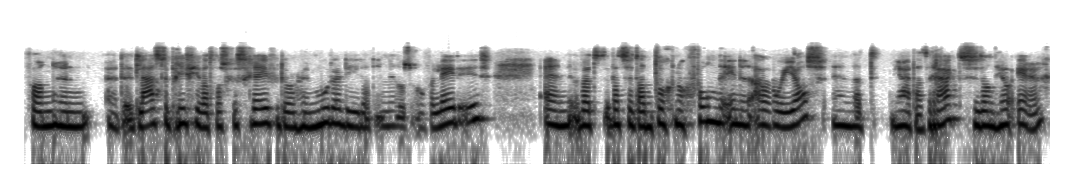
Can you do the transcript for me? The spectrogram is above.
van hun, het laatste briefje wat was geschreven door hun moeder, die dat inmiddels overleden is. En wat, wat ze dan toch nog vonden in een oude jas. En dat, ja, dat raakte ze dan heel erg.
